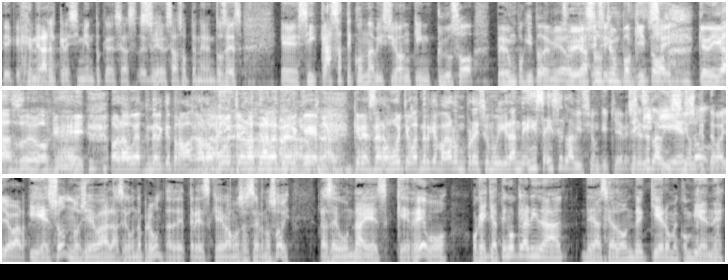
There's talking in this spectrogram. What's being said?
eh, generar el crecimiento que deseas, deseas obtener. Entonces, sí, cásate con una visión que incluso te dé un poquito de miedo, te asuste un poquito, que digas, ok, ahora voy a tener que trabajar mucho, ahora te voy a tener que crecer mucho, voy a tener que pagar un precio muy grande. Esa, esa es la visión que quieres, esa es la visión que te va a llevar. Y eso nos lleva a la segunda pregunta de tres que vamos a hacernos hoy. La segunda es, ¿qué debo? ok, ya tengo claridad de hacia dónde quiero, me conviene.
